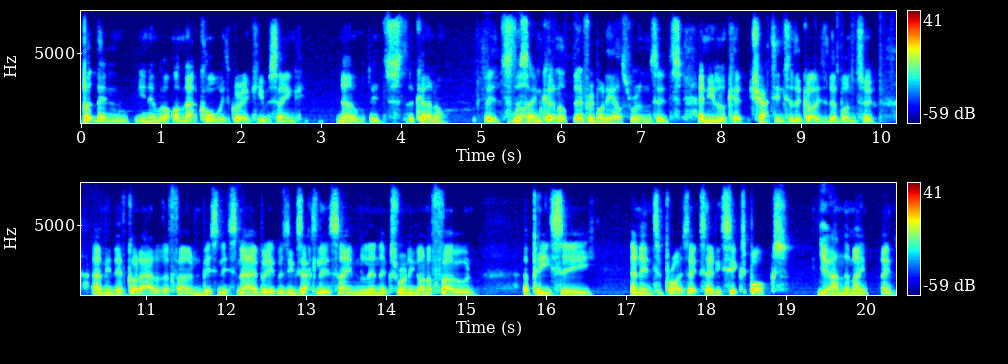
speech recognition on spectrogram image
But then, you know, on that call with Greg, he was saying, no, it's the kernel. It's the same kernel that everybody else runs. It's and you look at chatting to the guys at Ubuntu. I mean, they've got out of the phone business now, but it was exactly the same Linux running on a phone a PC, an enterprise x86 box, yeah. and the mainframe.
